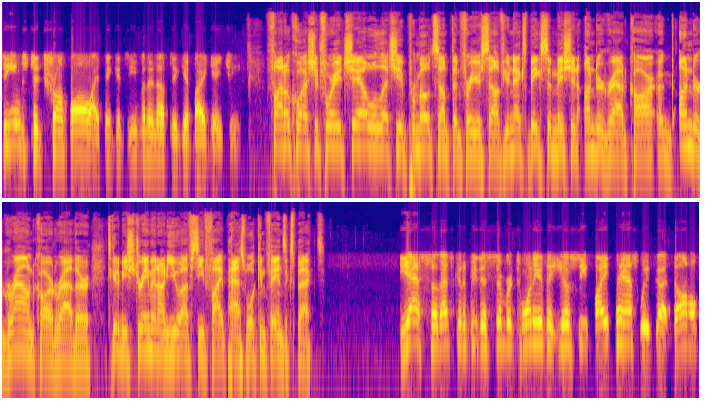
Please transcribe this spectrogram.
seems to trump all. I think it's even enough to get by Gaethje. Final question for you, Chael. We'll let you promote something for yourself. Your next big submission underground card, uh, underground card rather. It's going to be streaming on UFC Fight Pass. What can fans expect? Yes, so that's going to be December 20th at UFC Fight Pass. We've got Donald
